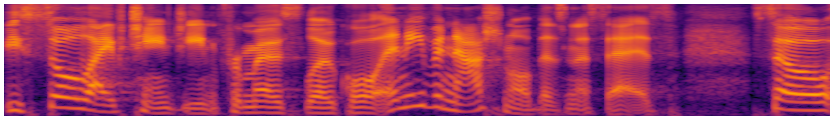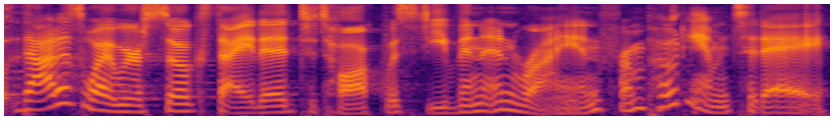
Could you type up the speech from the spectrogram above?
be so life changing for most local and even national businesses. So that is why we're so excited to talk with Stephen and Ryan from Podium today.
